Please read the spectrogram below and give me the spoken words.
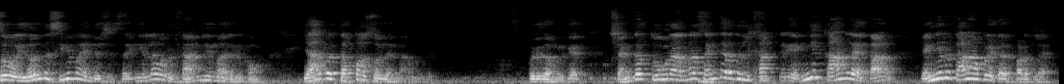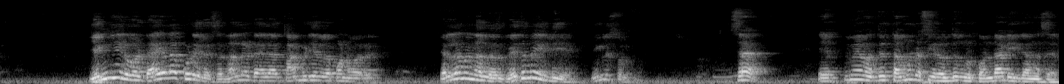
ஸோ இது வந்து சினிமா இண்டஸ்ட்ரி சார் இங்க எல்லாம் ஒரு ஃபேமிலி மாதிரி இருக்கும். யாருமே தப்பாக சொல்ல நான் வந்து புரியுதா உங்களுக்கு? சங்கர் தூங்குறாருன்னா சங்கர் அதில் எங்கேயும் காணல எங்கேயுமே காணாம போயிட்டார் படத்துல. எங்கேயும் ஒரு டயலாக் கூட இல்லை சார். நல்ல டயலாக் காமெடியன்ல பண்ணுவாரு. எல்லாமே நல்லா இருக்கும். எதுவுமே இல்லையே. நீங்களே சொல்லுங்க. சார் எப்பவுமே வந்து தமிழ் ரசிகர் வந்து உங்களுக்கு கொண்டாடி இருக்காங்க சார்.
